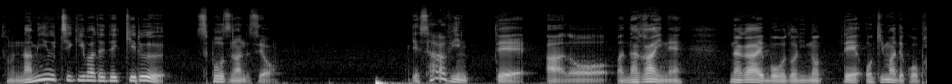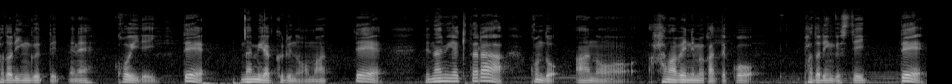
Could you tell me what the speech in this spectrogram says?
その波打ち際でできるスポーツなんですよ。で、サーフィンって、あの、まあ、長いね、長いボードに乗って沖までこうパドリングって言ってね漕いでいって波が来るのを待ってで波が来たら今度あの浜辺に向かってこうパドリングしていって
